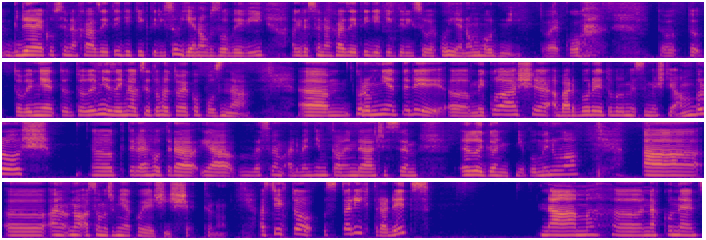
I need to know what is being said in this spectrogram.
kde jako se nacházejí ty děti, které jsou jenom zlobiví a kde se nacházejí ty děti, které jsou jako jenom hodný. To jako to, to, to, by mě, to, to by mě zajímalo, jak se tohle jako pozná. Um, kromě tedy uh, Mikuláše a Barbory, to byl myslím ještě Ambrož, uh, kterého teda já ve svém adventním kalendáři jsem elegantně pominula. A, uh, a, no a samozřejmě jako Ježíšek. No. A z těchto starých tradic nám uh, nakonec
